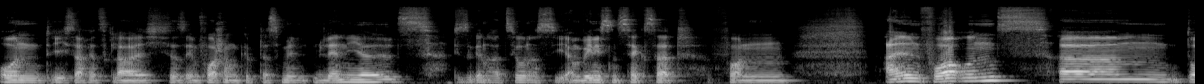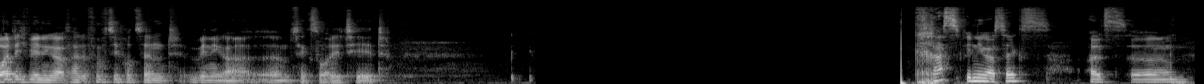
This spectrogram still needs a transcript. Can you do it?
Und ich sage jetzt gleich, dass es eben Forschung gibt, dass Millennials, diese Generation ist, die am wenigsten Sex hat von allen vor uns, ähm, deutlich weniger, hatte 50 Prozent weniger ähm, Sexualität. Krass weniger Sex als ähm,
